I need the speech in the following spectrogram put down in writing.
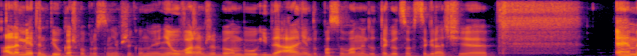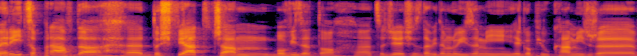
ale mnie ten piłkarz po prostu nie przekonuje. Nie uważam, żeby on był idealnie dopasowany do tego, co chce grać e, Emery. Co prawda e, doświadczam, bo widzę to, e, co dzieje się z Dawidem Luizem i jego piłkami, że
